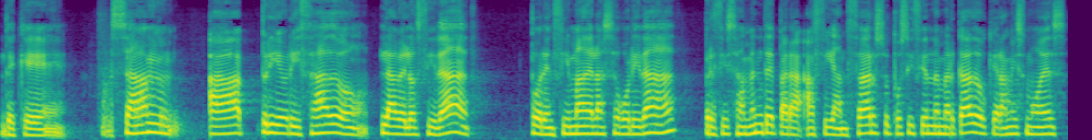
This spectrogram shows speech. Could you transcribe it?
de que Sam ha priorizado la velocidad por encima de la seguridad precisamente para afianzar su posición de mercado, que ahora mismo es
